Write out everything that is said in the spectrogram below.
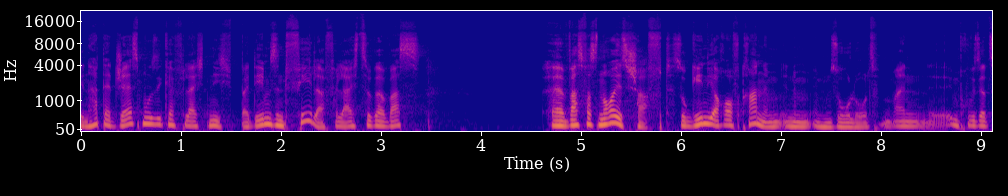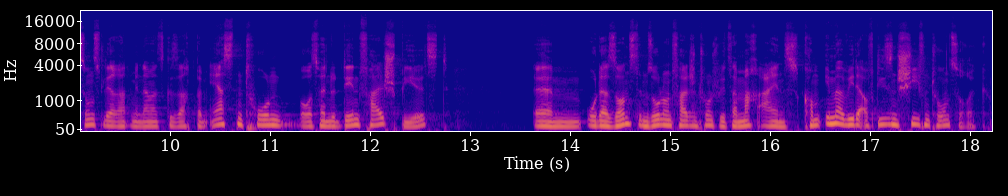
Den hat der Jazzmusiker vielleicht nicht. Bei dem sind Fehler vielleicht sogar was, äh, was was Neues schafft. So gehen die auch oft dran im, im, im Solo. Mein Improvisationslehrer hat mir damals gesagt, beim ersten Ton, Boris, wenn du den falsch spielst ähm, oder sonst im Solo einen falschen Ton spielst, dann mach eins. Komm immer wieder auf diesen schiefen Ton zurück.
